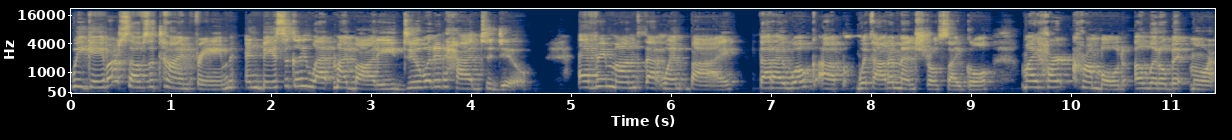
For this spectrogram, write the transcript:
We gave ourselves a time frame and basically let my body do what it had to do. Every month that went by, that I woke up without a menstrual cycle, my heart crumbled a little bit more.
